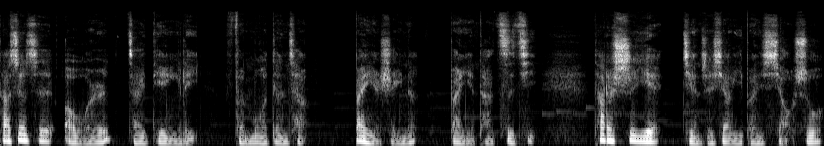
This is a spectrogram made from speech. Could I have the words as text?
他甚至偶尔在电影里粉墨登场，扮演谁呢？扮演他自己。他的事业简直像一本小说，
